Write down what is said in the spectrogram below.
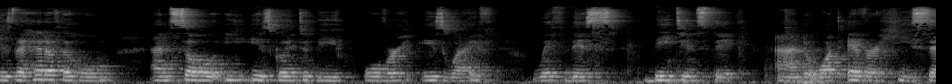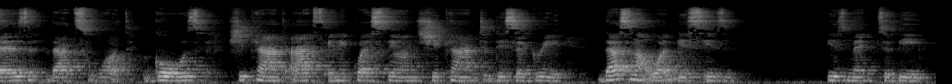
is the head of the home. And so he is going to be over his wife with this beating stick and whatever he says, that's what goes. She can't ask any questions. She can't disagree. That's not what this is, is meant to be.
